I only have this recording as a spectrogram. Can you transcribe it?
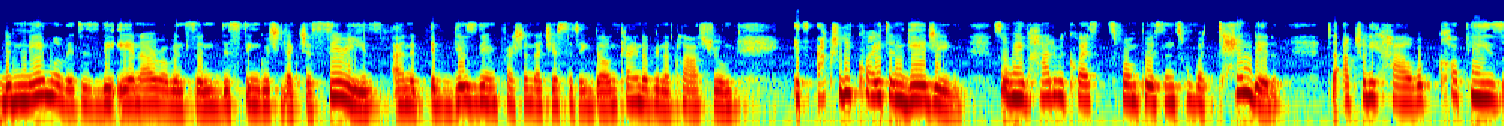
the name of it is the A.N.R. Robinson Distinguished Lecture Series, and it, it gives the impression that you're sitting down kind of in a classroom, it's actually quite engaging. So we've had requests from persons who've attended to actually have copies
